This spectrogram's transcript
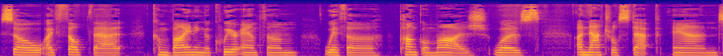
So I felt that combining a queer anthem with a punk homage was a natural step, and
